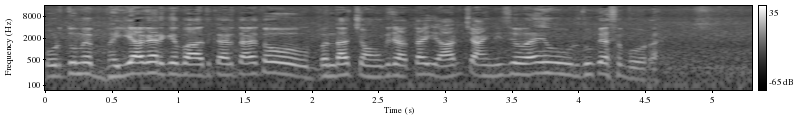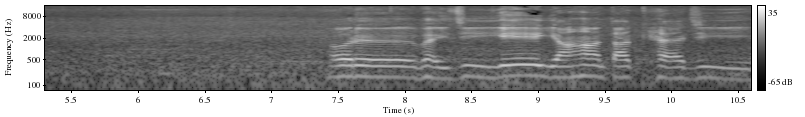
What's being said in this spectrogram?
اردو میں بھیا کر کے بات کرتا ہے تو بندہ چونک جاتا ہے، یار چائنیز جو ہے، وہ اردو کیسے بول رہا ہے؟ اور بھائی جی یہ یہاں تک ہے جی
